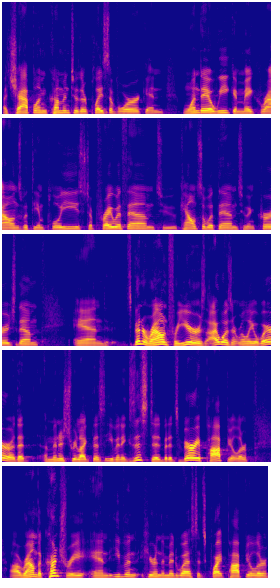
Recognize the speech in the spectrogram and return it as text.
a chaplain come into their place of work and one day a week and make rounds with the employees to pray with them, to counsel with them, to encourage them. And it's been around for years. I wasn't really aware that a ministry like this even existed, but it's very popular uh, around the country and even here in the Midwest, it's quite popular.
